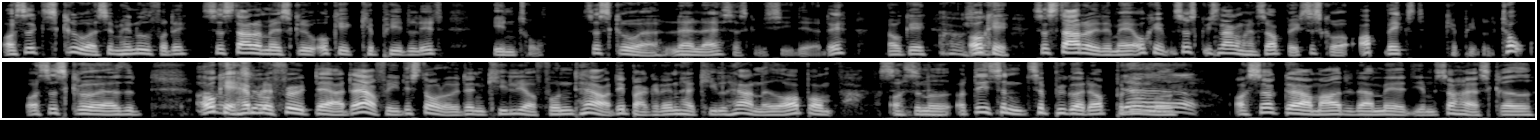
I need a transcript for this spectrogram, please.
Og så skriver jeg simpelthen ud fra det. Så starter jeg med at skrive, okay, kapitel 1, intro. Så skriver jeg, la la, så skal vi sige det og det. Okay, okay, så starter jeg det med, okay, så skal vi snakke om hans opvækst. Så skriver jeg opvækst, kapitel 2. Og så skriver jeg, altså, okay, han blev født der og der, fordi det står der jo i den kilde, jeg har fundet her, og det bakker den her kilde hernede op om, og sådan noget. Og det er sådan, så bygger jeg det op på Ja, den måde. Og så gør jeg meget det der med, at jamen, så har jeg skrevet,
